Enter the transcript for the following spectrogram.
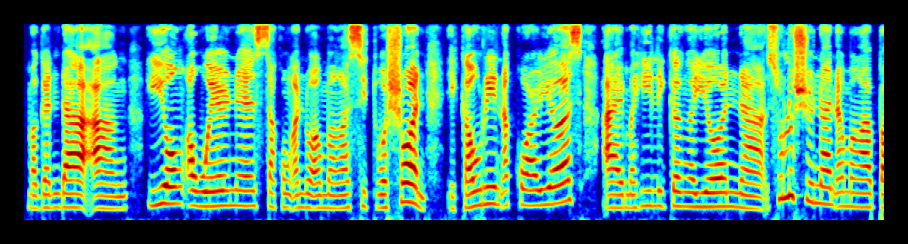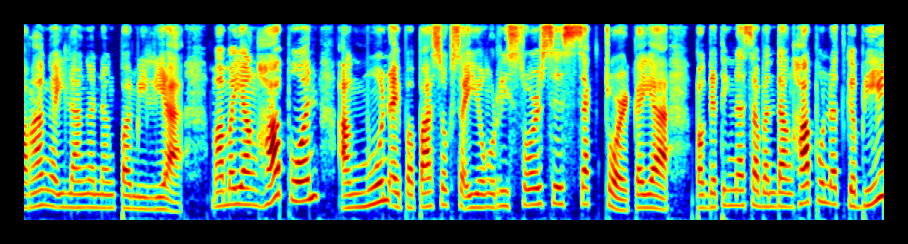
maganda ang iyong awareness sa kung ano ang mga sitwasyon. Ikaw rin Aquarius ay mahilig ka ngayon na solusyonan ang mga pangangailangan ng pamilya. Mamayang hapon, ang moon ay papasok sa iyong resources sector. Kaya pagdating na sa bandang hapon at gabi,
